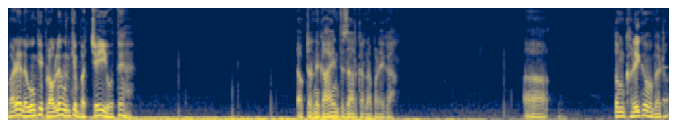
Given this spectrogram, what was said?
बड़े लोगों की प्रॉब्लम उनके बच्चे ही होते हैं। डॉक्टर ने कहा है इंतज़ार करना पड़ेगा। आ, तुम खड़ी क्यों हो बैठो?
